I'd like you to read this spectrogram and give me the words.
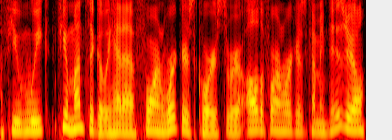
a few week, a few months ago, we had a foreign workers course where all the foreign workers coming to Israel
